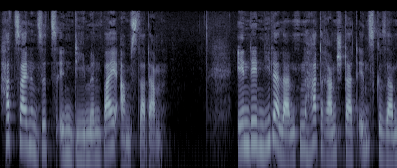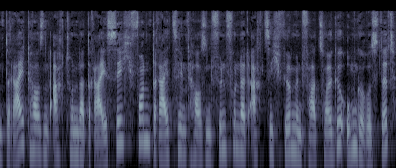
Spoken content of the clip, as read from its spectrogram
hat seinen Sitz in Diemen bei Amsterdam. In den Niederlanden hat Randstadt insgesamt 3.830 von 13.580 Firmenfahrzeuge umgerüstet,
